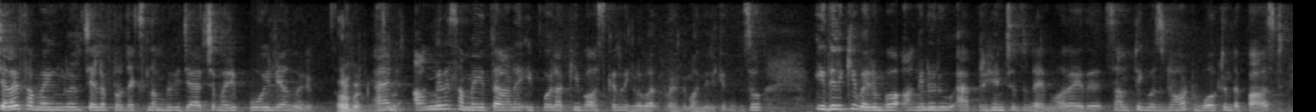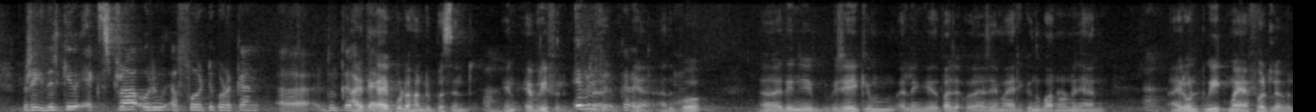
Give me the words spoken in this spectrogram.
ചില സമയങ്ങളിൽ ചില പ്രൊജക്ട്സ് നമ്മൾ വിചാരിച്ച മാതിരി പോയില്ല എന്ന് വരും. ആൻഡ് അങ്ങനെ സമയത്താണ് ഇപ്പോൾ ലക്കി ഭാസ്കർ നിങ്ങൾ വന്നിരിക്കുന്നത്. സോ ഇതിലേക്ക് വരുമ്പോൾ അങ്ങനെ ഒരു ആപ്രിഹെൻഷൻസ് ഉണ്ടായിരുന്നു. അതായത് something was not work in the past പക്ഷേ ഇതിലേക്ക് എക്സ്ട്രാ ഒരു എഫേർട്ട് കൊടുക്കാൻ Dulquer I think I put hundred percent in every film every film correct അതിപ്പോ ഇതിനി വിജയിക്കും അല്ലെങ്കിൽ പരാജയമായിരിക്കും എന്ന് പറഞ്ഞുകൊണ്ട് ഞാൻ I don't tweak my effort level.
